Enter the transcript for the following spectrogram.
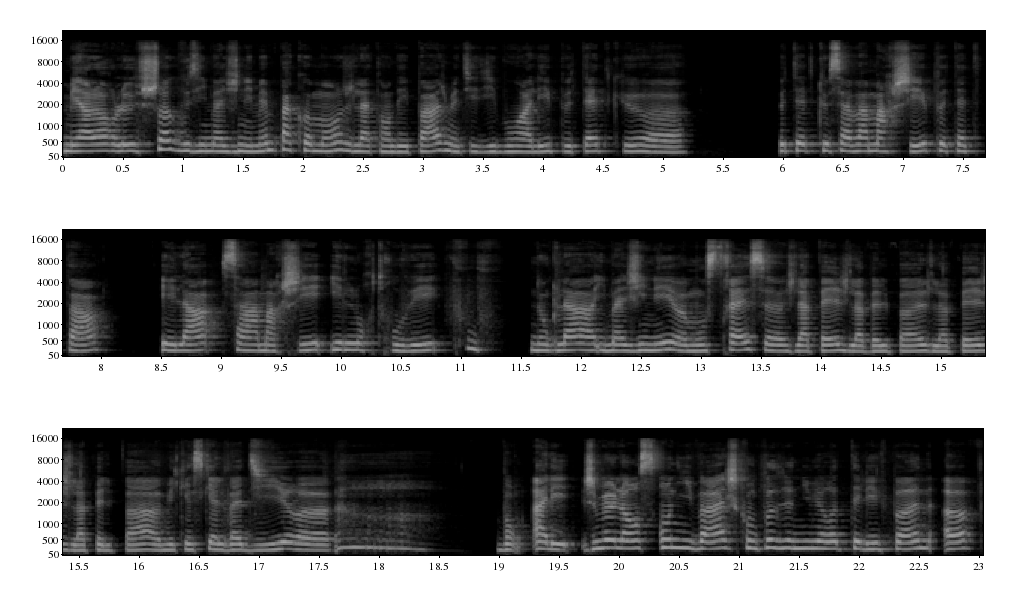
Mais alors le choc, vous imaginez même pas comment. Je l'attendais pas. Je m'étais dit bon allez peut-être que Peut-être que ça va marcher, peut-être pas. Et là, ça a marché, ils l'ont retrouvé. Donc là, imaginez euh, mon stress, euh, je l'appelle, je l'appelle pas, je l'appelle, je l'appelle pas, euh, mais qu'est-ce qu'elle va dire Bon, allez, je me lance, on y va, je compose le numéro de téléphone, hop.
